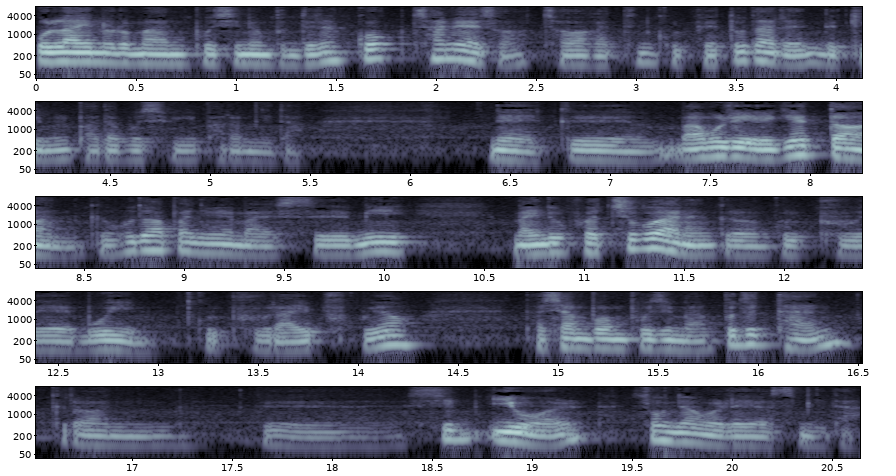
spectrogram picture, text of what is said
온라인으로만 보시는 분들은 꼭 참여해서 저와 같은 골프의 또 다른 느낌을 받아보시기 바랍니다. 네, 그 마무리에 얘기했던 그 호두 아빠님의 말씀이 마인드 골프가 추구하는 그런 골프의 모임, 골프 라이프고요. 다시 한번 보지만 뿌듯한 그런 그 12월 송년원래였습니다.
